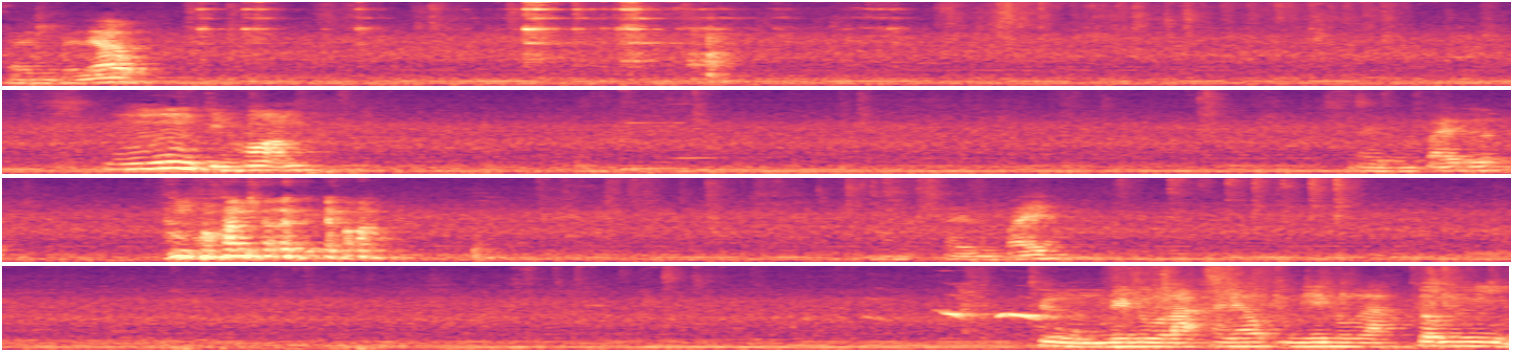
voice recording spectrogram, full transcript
ใส่ลงไปแล้ว อืมกลิ่นหอม ใส่ลงไปเออน้ำมันเลยเนาะใส่ลงไป ถึงเมนูลักแล้วเมนูลักต้มมี่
